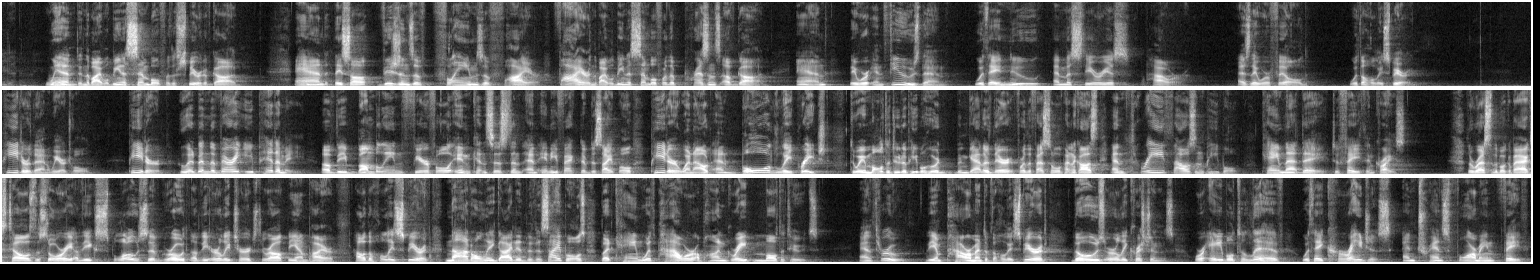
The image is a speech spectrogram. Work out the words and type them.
Wind in the Bible being a symbol for the Spirit of God. And they saw visions of flames of fire. Fire in the Bible being a symbol for the presence of God. And they were infused then with a new and mysterious power as they were filled with the Holy Spirit. Peter, then, we are told. Peter, who had been the very epitome of the bumbling, fearful, inconsistent, and ineffective disciple, Peter went out and boldly preached to a multitude of people who had been gathered there for the festival of Pentecost, and 3,000 people came that day to faith in Christ. The rest of the book of Acts tells the story of the explosive growth of the early church throughout the empire. How the Holy Spirit not only guided the disciples, but came with power upon great multitudes. And through the empowerment of the Holy Spirit, those early Christians were able to live with a courageous and transforming faith.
